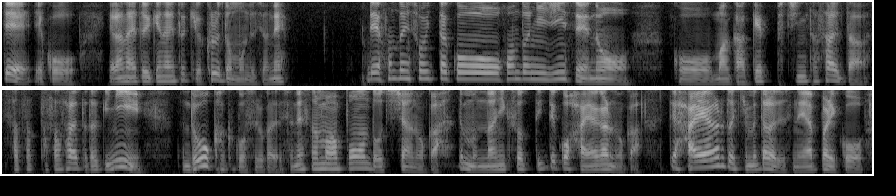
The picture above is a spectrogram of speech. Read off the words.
で、こう、やらないといけない時が来ると思うんですよね。で、本当にそういったこう、本当に人生の、こう、まあ、崖っぷちに立たされた、立たされた時に、どう覚悟するかですよね。そのままポーンと落ちちゃうのか、でも何くそって言ってこう這い上がるのか。で、這い上がると決めたらですね、やっぱりこう、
